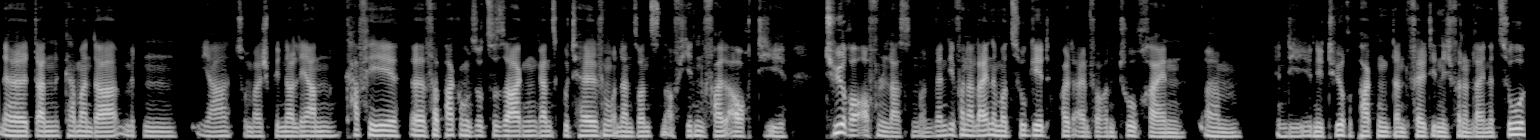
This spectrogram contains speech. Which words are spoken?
äh, dann kann man da mit einem, ja, zum Beispiel einer leeren Kaffeeverpackung äh, sozusagen ganz gut helfen und ansonsten auf jeden Fall auch die Türe offen lassen. Und wenn die von alleine mal zugeht, halt einfach ein Tuch rein ähm, in die in die Türe packen, dann fällt die nicht von alleine zu.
